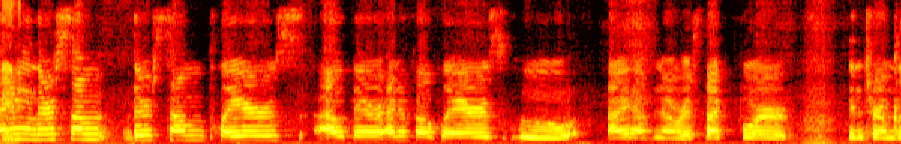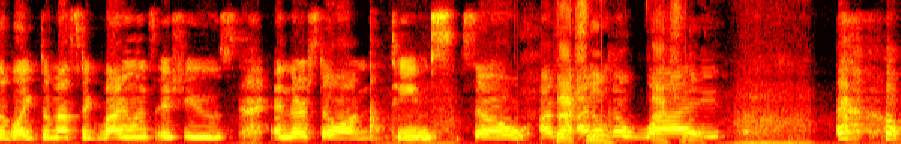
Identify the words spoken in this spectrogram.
I mean, there's some there's some players out there, NFL players, who I have no respect for in terms of like domestic violence issues, and they're still on teams. So I'm, I don't know why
